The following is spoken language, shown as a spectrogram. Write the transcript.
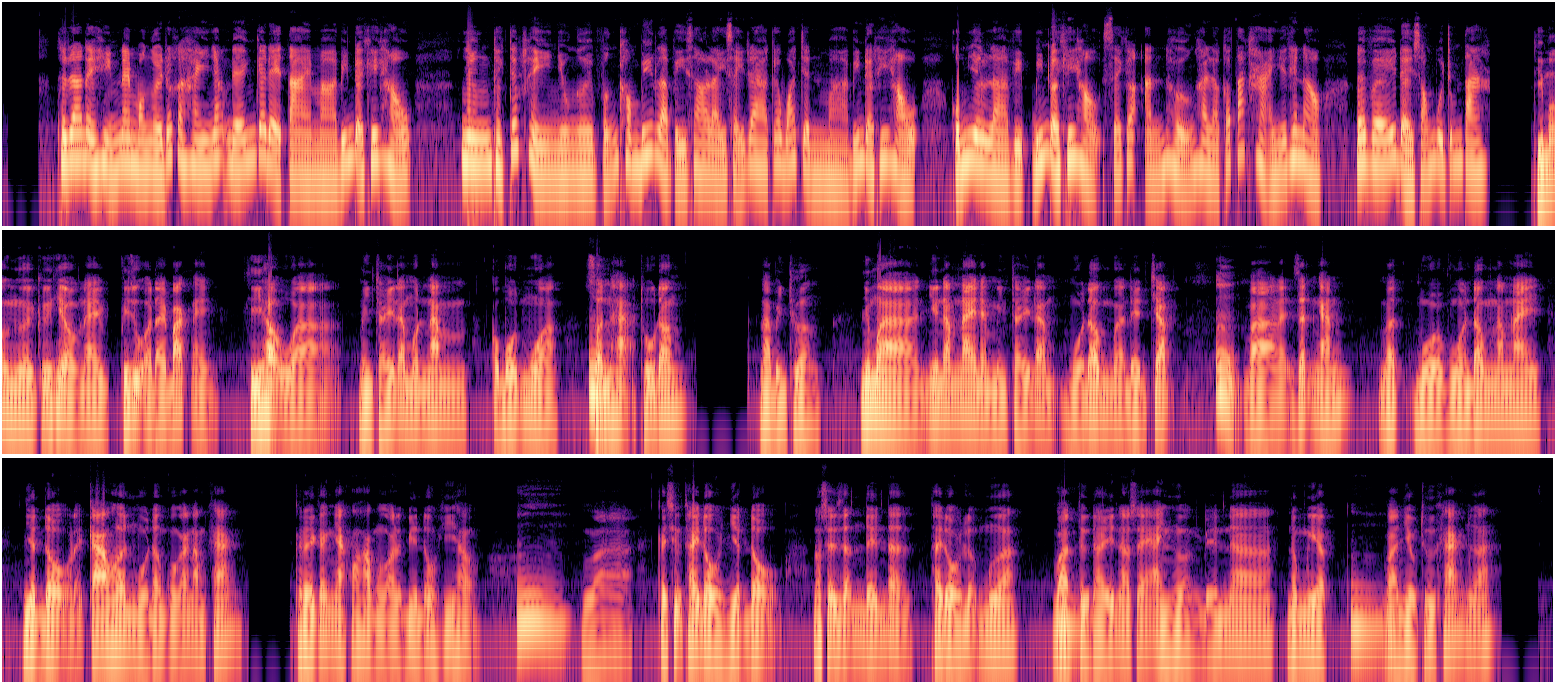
Thực ra thì hiện nay mọi người rất là hay nhắc đến cái đề tài mà biến đổi khí hậu. Nhưng thực chất thì nhiều người vẫn không biết là vì sao lại xảy ra cái quá trình mà biến đổi khí hậu, cũng như là việc biến đổi khí hậu sẽ có ảnh hưởng hay là có tác hại như thế nào đối với đời sống của chúng ta. thì mọi người cứ hiểu này ví dụ ở đài bắc này khí hậu à, mình thấy là một năm có bốn mùa xuân hạ thu đông là bình thường nhưng mà như năm nay là mình thấy là mùa đông mà đến chậm Ừ. và lại rất ngắn và mùa mùa đông năm nay nhiệt độ lại cao hơn mùa đông của các năm khác cái đấy các nhà khoa học gọi là biến đổi khí hậu Ừ. và cái sự thay đổi nhiệt độ nó sẽ dẫn đến là thay đổi lượng mưa và Ừ. từ đấy nó sẽ ảnh hưởng đến ờ, nông nghiệp Ừ. và nhiều thứ khác nữa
